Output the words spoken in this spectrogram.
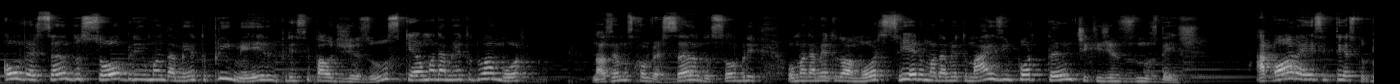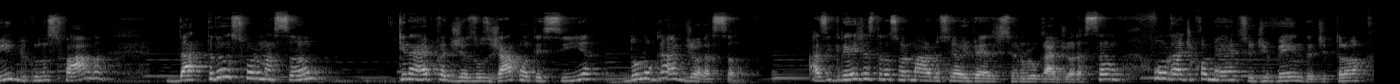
conversando sobre o mandamento primeiro e principal de Jesus, que é o mandamento do amor. Nós vamos conversando sobre o mandamento do amor ser o mandamento mais importante que Jesus nos deixa. Agora, esse texto bíblico nos fala da transformação que na época de Jesus já acontecia do lugar de oração. As igrejas transformaram-se, ao invés de ser um lugar de oração, um lugar de comércio, de venda, de troca.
